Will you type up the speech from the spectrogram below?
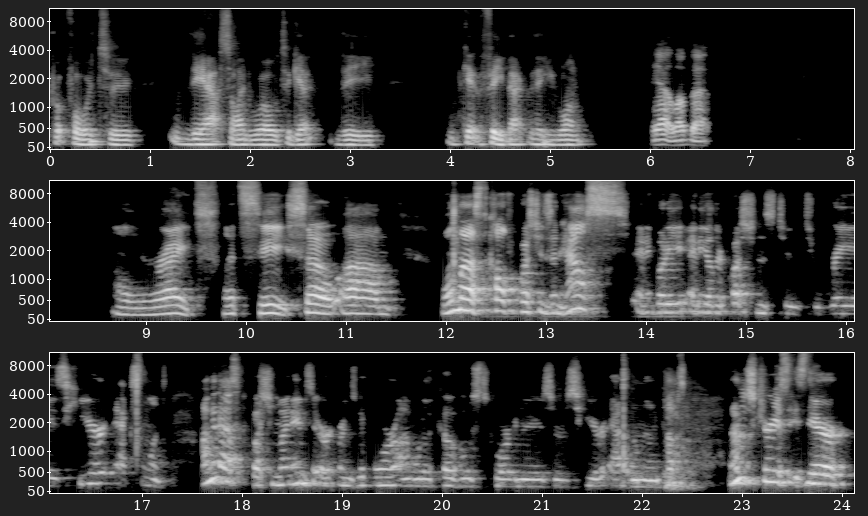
put forward to the outside world to get the, get the feedback that you want. Yeah, I love that. All right, let's see. So um, one last call for questions in house. Anybody, any other questions to, to raise here? Excellent. I'm going to ask a question. My name is Eric Burns Whitmore. I'm one of the co-hosts, co-organizers here at One Million Cups. And I'm just curious, is there,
